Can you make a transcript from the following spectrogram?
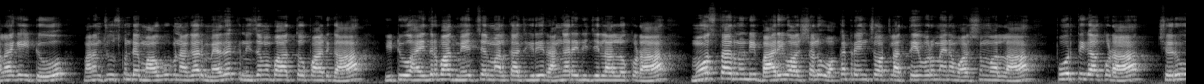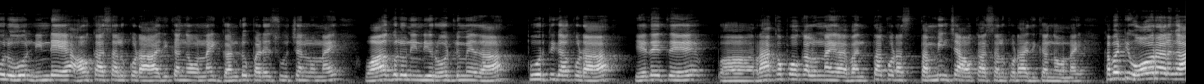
అలాగే ఇటు మనం చూసుకుంటే మహబూబ్ నగర్ మెదక్ నిజామాబాద్తో పాటుగా ఇటు హైదరాబాద్ మేడ్చల్ మల్కాజ్గిరి రంగారెడ్డి జిల్లాల్లో కూడా మోస్తారు నుండి భారీ వర్షాలు ఒకటి రెండు చోట్ల తీవ్రమైన వర్షం వల్ల పూర్తిగా కూడా చెరువులు నిండే అవకాశాలు కూడా అధికంగా ఉన్నాయి. గండ్లు పడే సూచనలు ఉన్నాయి. వాగులు నిండి రోడ్ల మీద పూర్తిగా కూడా ఏదైతే రాకపోకలు ఉన్నాయో అవంతా కూడా స్తంభించే అవకాశాలు కూడా అధికంగా ఉన్నాయి. కాబట్టి ఓవరాల్గా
